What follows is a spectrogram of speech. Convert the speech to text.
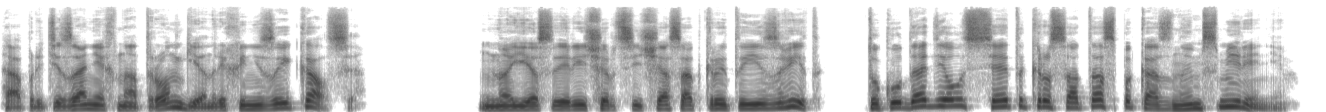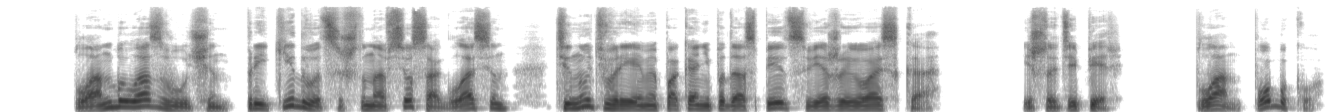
А о притязаниях на трон Генрих и не заикался. Но если Ричард сейчас открыто язвит, то куда делась вся эта красота с показным смирением? План был озвучен, прикидываться, что на все согласен, тянуть время, пока не подоспеют свежие войска. И что теперь? План по боку?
